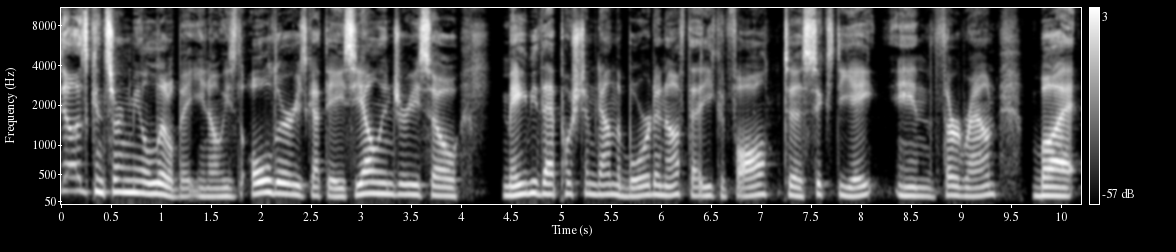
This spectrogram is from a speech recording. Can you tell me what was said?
does concern me a little bit. You know, he's older, he's got the ACL injury, so maybe that pushed him down the board enough that he could fall to 68 in the third round. But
